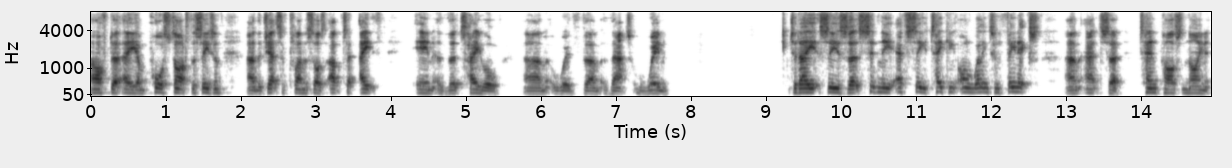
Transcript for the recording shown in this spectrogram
After a um, poor start to the season, the Jets have climbed themselves up to eighth in the table um, with um, that win. Today sees uh, Sydney FC taking on Wellington Phoenix um, at uh, 10 past nine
